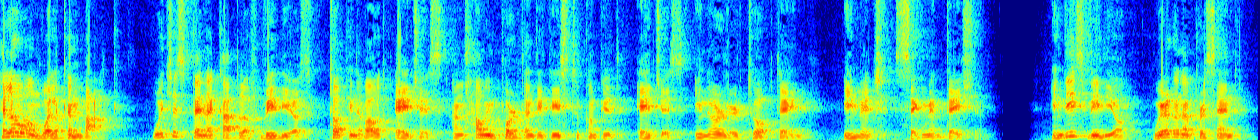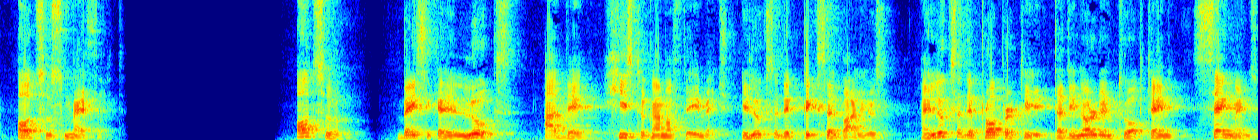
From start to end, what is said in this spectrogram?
Hello and welcome back. We just spent a couple of videos talking about edges and how important it is to compute edges in order to obtain image segmentation. In this video, we're going to present Otsu's method. Otsu basically looks at the histogram of the image. It looks at the pixel values and looks at the property that in order to obtain segments,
